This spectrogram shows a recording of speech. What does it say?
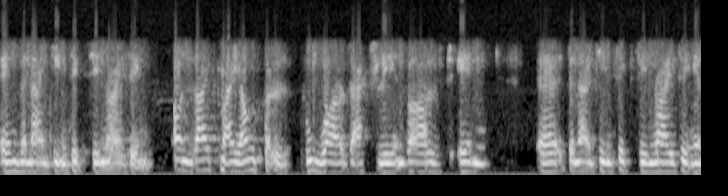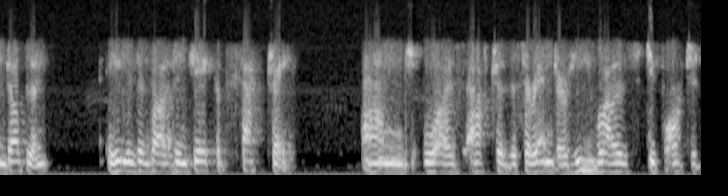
in the 1916 rising. Unlike my uncle, who was actually involved in uh, the 1916 rising in Dublin, he was involved in Jacob's factory and was after the surrender he was deported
